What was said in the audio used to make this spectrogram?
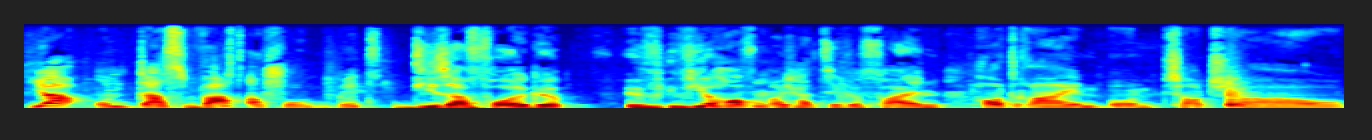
Ja, und das war's auch schon mit dieser Folge. Wir hoffen, euch hat sie gefallen. Haut rein und ciao, ciao.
